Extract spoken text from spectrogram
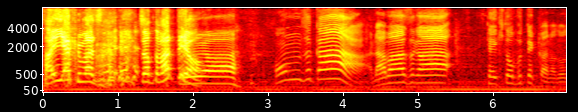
最悪マジで。ちょっと待ってうよわポンズかラバーズが適当ぶってっかなど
